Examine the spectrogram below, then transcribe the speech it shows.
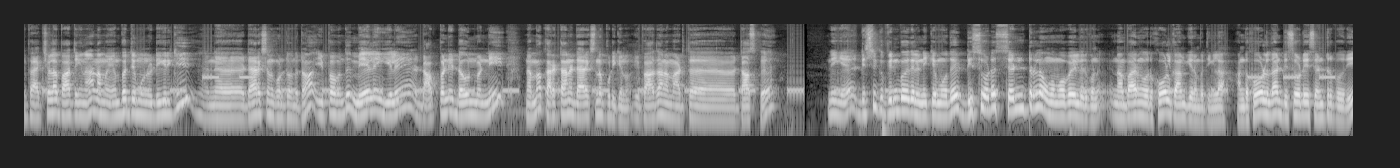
இப்போ ஆக்சுவலாக பார்த்தீங்கன்னா நம்ம எண்பத்தி மூணு டிகிரிக்கு டைரெக்ஷன் கொண்டு வந்துட்டோம். இப்போ வந்து மேலேயும் கீழேயும் அப் பண்ணி டவுன் பண்ணி நம்ம கரெக்டான டேரெக்ஷனை பிடிக்கணும். இப்போ அதுதான் நம்ம அடுத்த டாஸ்க்கு நீங்கள் டிஷ்ஷுக்கு பின்பகுதியில் நிற்கும் போது டிஷ்ஷோட சென்டரில் உங்கள் மொபைல் இருக்கணும். நான் பாருங்கள் ஒரு ஹோல் காமிக்கிறேன் பார்த்தீங்களா அந்த ஹோல் தான் டிஷ்ஷோடைய சென்டர் பகுதி.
